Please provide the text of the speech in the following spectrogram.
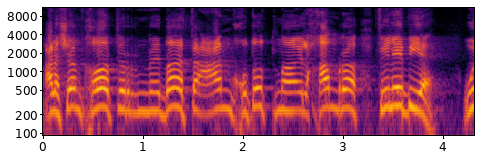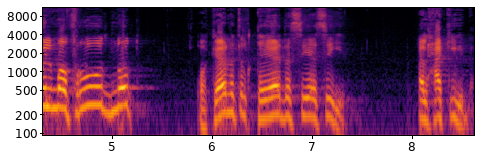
علشان خاطر ندافع عن خطوطنا الحمراء في ليبيا والمفروض نط وكانت القيادة السياسية الحكيمة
